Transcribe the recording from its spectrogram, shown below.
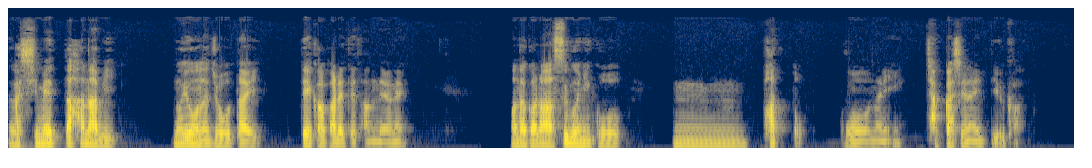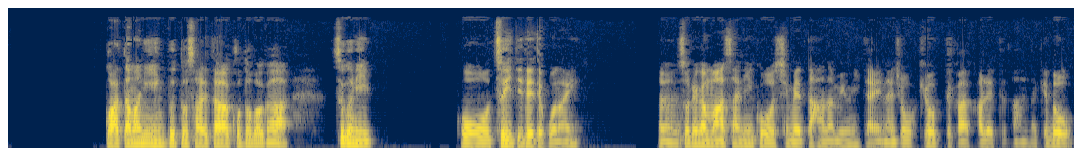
なんか湿った花火のような状態で書かれてたんだよね。まあ、だからすぐにこう、うん、パッと、こう何？着火しないっていうか、こう頭にインプットされた言葉がすぐにこうついて出てこない。うん、それがまさにこう湿った花火みたいな状況って書かれてたんだけど、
